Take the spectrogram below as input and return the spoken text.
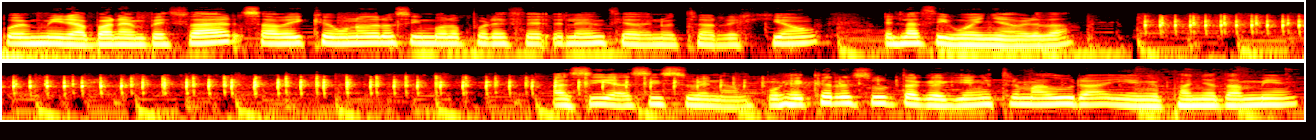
Pues mira, para empezar, sabéis que uno de los símbolos por excelencia de nuestra región es la cigüeña, ¿verdad? Así, así suenan. Pues es que resulta que aquí en Extremadura y en España también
